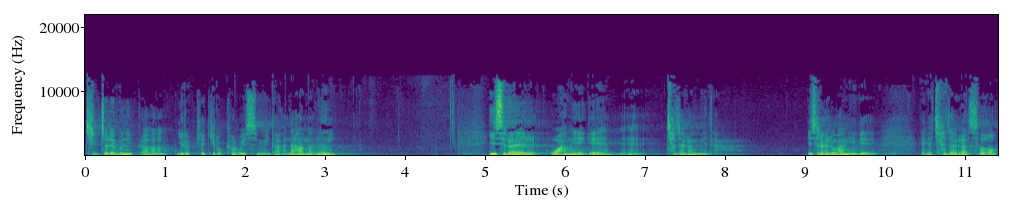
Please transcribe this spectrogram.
7절에 보니까 이렇게 기록하고 있습니다. 나아만은 이스라엘 왕에게 찾아갑니다. 이스라엘 왕에게 찾아가서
